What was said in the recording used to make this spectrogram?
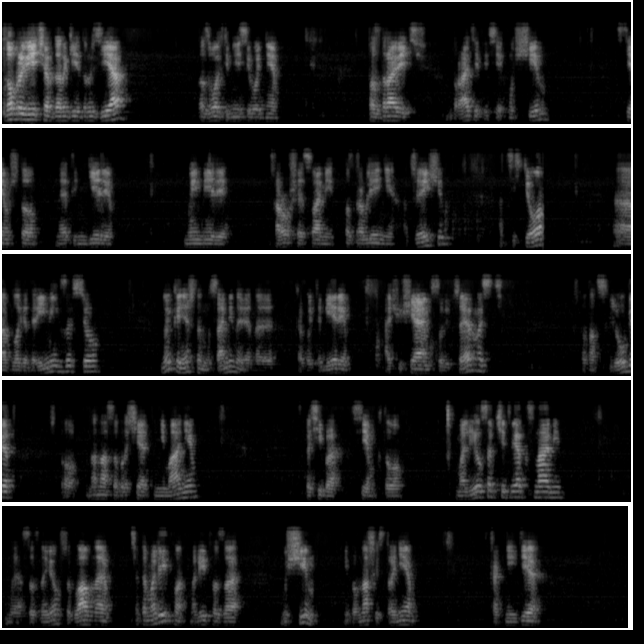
Добрый вечер, дорогие друзья. Позвольте мне сегодня поздравить братьев и всех мужчин с тем, что на этой неделе мы имели хорошее с вами поздравление от женщин, от сестер. Э, благодарим их за все. Ну и, конечно, мы сами, наверное, в какой-то мере ощущаем свою ценность, что нас любят, что на нас обращают внимание. Спасибо всем, кто молился в четверг с нами. Мы осознаем, что главное – это молитва, молитва за мужчин, ибо в нашей стране, как нигде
